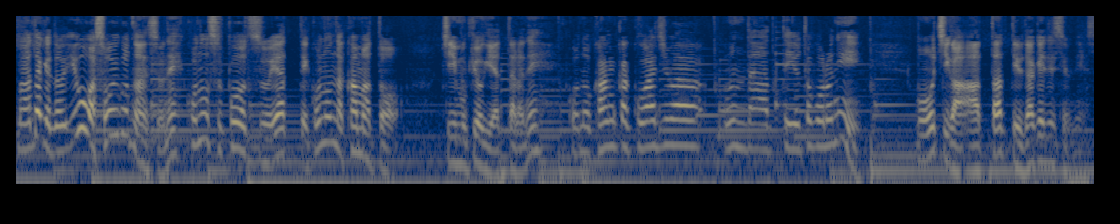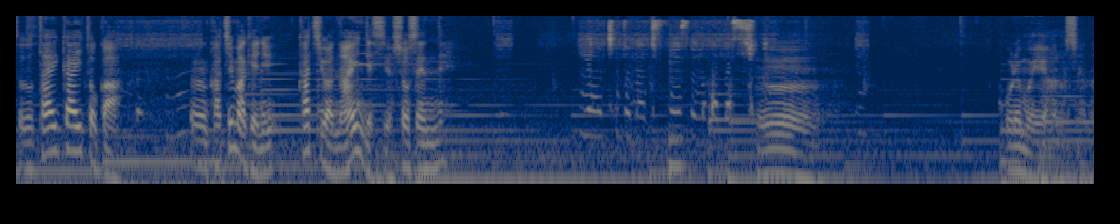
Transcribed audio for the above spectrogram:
まあだけど、要はそういうことなんですよね。このスポーツをやって、この仲間とチーム競技やったらね、この感覚を味わうんだっていうところに、もうオチがあったっていうだけですよね。その大会とか、うん、勝ち負けに価値はないんですよ、所詮ね。いや、ちょっと泣きそうその話。うん。これもええ話やな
